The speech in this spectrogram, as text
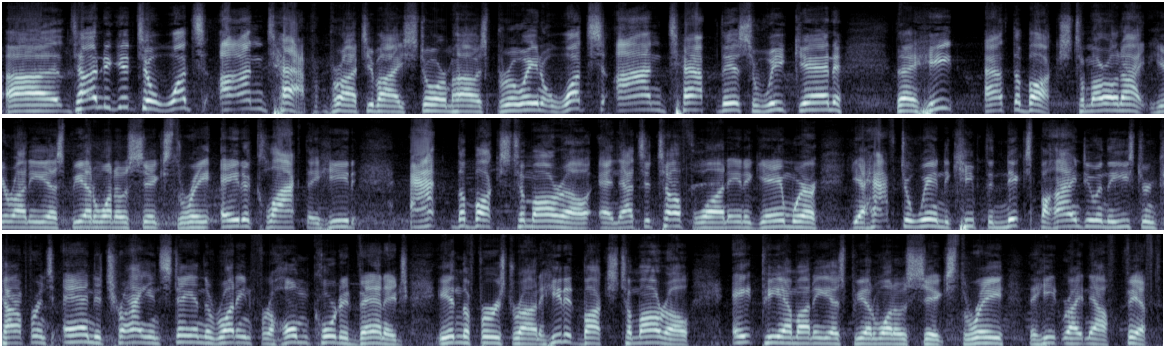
Uh, time to get to what's on tap. Brought to you by Stormhouse Brewing. What's on tap this weekend? The Heat at the Bucks tomorrow night here on ESPN 106.3, 8 o'clock. The Heat at the Bucks tomorrow, and that's a tough one in a game where you have to win to keep the Knicks behind you in the Eastern Conference and to try and stay in the running for home court advantage in the first round. Heat at Bucks tomorrow, 8 p.m. on ESPN 106.3. The Heat right now fifth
